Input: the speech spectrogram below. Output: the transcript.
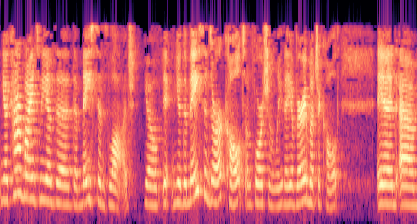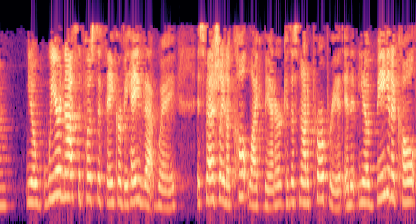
you know, it kind of reminds me of the, the Masons Lodge. You know, it, you know, the Masons are a cult, unfortunately. They are very much a cult. And, um, you know, we are not supposed to think or behave that way. especially in a cult-like manner, because it's not appropriate. And it, you know, being in a cult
